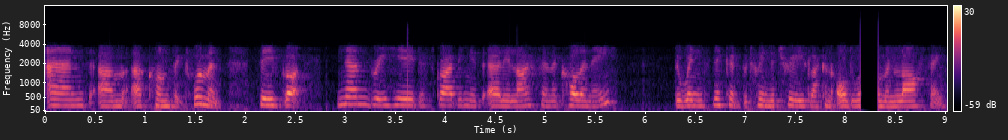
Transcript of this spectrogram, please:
and um, a convict woman. So you've got Nanberry here describing his early life in the colony. The wind snickered between the trees like an old woman laughing.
